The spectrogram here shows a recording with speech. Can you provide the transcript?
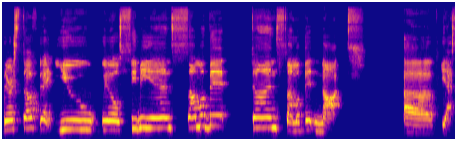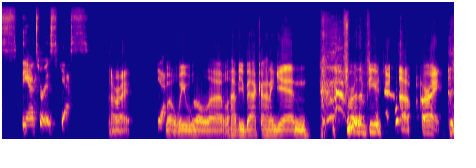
There's stuff that you will see me in. Some of it done, some of it not. Uh, yes, the answer is yes. All right. Yeah. Well, we will uh, we'll have you back on again for the future stuff. All right.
